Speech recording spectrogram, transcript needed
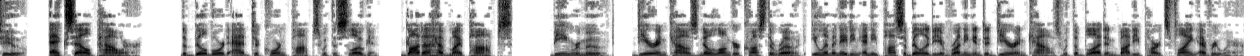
to XL Power. The billboard ad to Corn Pops with the slogan, "Gotta have my pops," being removed. Deer and cows no longer cross the road, eliminating any possibility of running into deer and cows with the blood and body parts flying everywhere.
